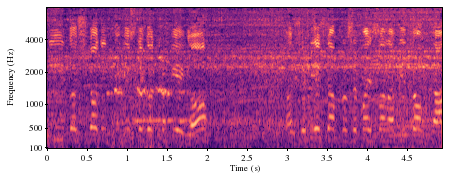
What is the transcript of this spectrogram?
dni do środy 22. Także wjeżdżam proszę Państwa na Biedronka.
